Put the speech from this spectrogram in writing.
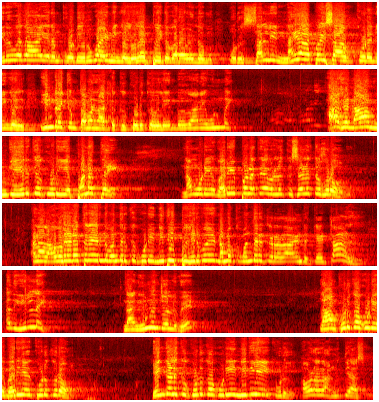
இருபதாயிரம் கோடி ரூபாய் நீங்கள் இழப்பீடு வர வேண்டும். ஒரு சல்லி நயா பைசா கூட நீங்கள் இன்றைக்கும் தமிழ்நாட்டுக்கு கொடுக்கவில்லை என்பதுதானே உண்மை. ஆக நாம் இங்கே இருக்கக்கூடிய பணத்தை நம்முடைய வரி பணத்தை அவர்களுக்கு செலுத்துகிறோம். ஆனால் அவரிடத்தில் இருந்து வந்திருக்கக்கூடிய நிதி பகிர்வு நமக்கு வந்திருக்கிறதா என்று கேட்டால் அது இல்லை. நான் இன்னும் சொல்லுவேன் நாம் கொடுக்கக்கூடிய வரியை கொடுக்கிறோம். எங்களுக்கு கொடுக்கக்கூடிய நிதியை கொடு. அவ்வளவுதான் வித்தியாசம்.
